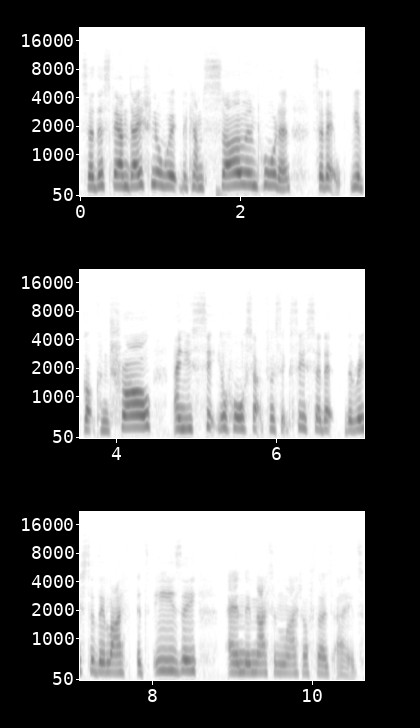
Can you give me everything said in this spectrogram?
So this foundational work becomes so important so that you've got control and you set your horse up for success so that the rest of their life it's easy and they're nice and light off those aids.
